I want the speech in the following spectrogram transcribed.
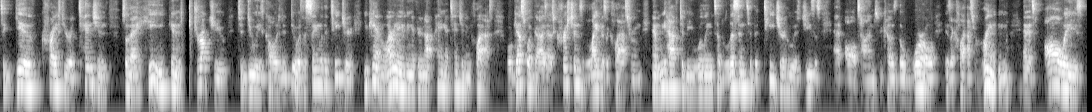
to give Christ your attention so that he can instruct you to do what he's called you to do. It's the same with a teacher. You can't learn anything if you're not paying attention in class. Well, guess what, guys? As Christians, life is a classroom, and we have to be willing to listen to the teacher who is Jesus at all times because the world is a classroom and it's always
